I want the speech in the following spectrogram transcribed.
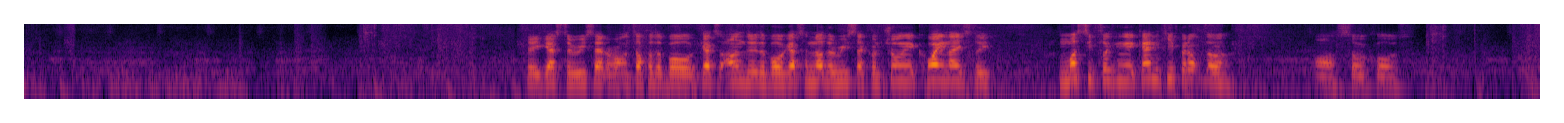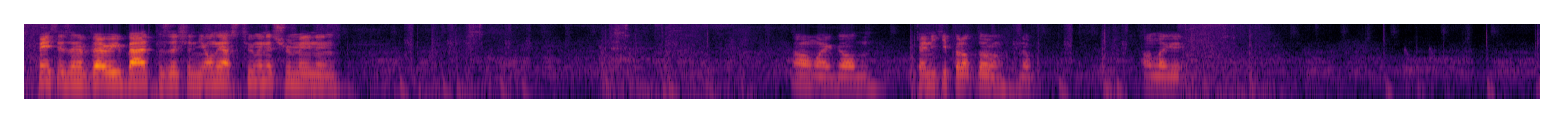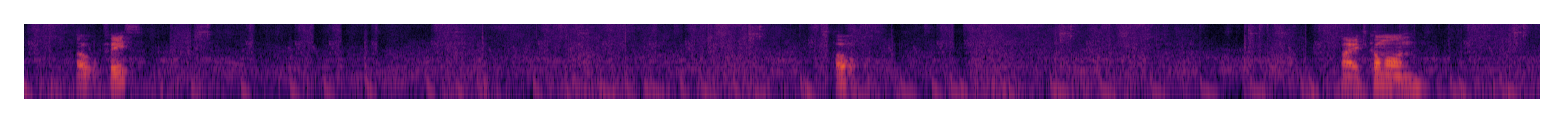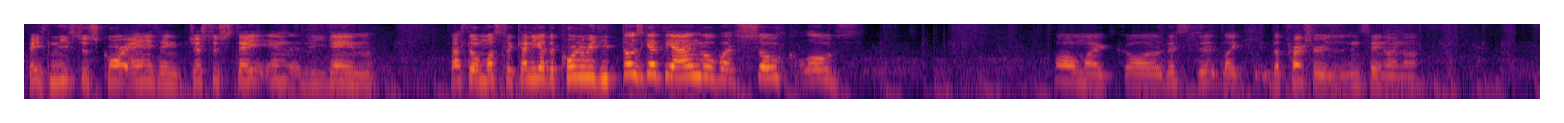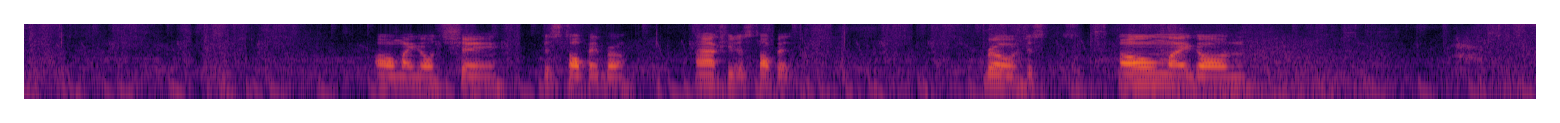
Okay, gets the reset on top of the ball, gets under the ball, gets another reset, controlling it quite nicely. Musty flicking it. Can he keep it up though? Oh, so close. Faith is in a very bad position. He only has two minutes remaining. Oh my god. Can he keep it up though? Nope. Unlike it. Oh, Faith. Oh. Alright, come on. Faith needs to score anything just to stay in the game. That's little mustard. Can he get the corner read? He does get the angle, but so close. Oh my god, this, this like the pressure is insane right now. Oh my god, Shay. Just stop it, bro. Actually, just stop it. Bro, just... Oh my god.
